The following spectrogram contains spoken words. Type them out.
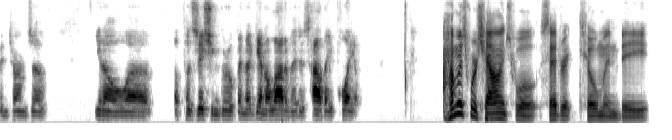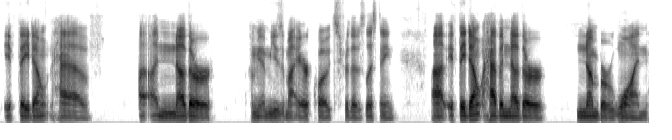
in terms of, you know, uh, a position group. And again, a lot of it is how they play them. How much more challenged will Cedric Tillman be if they don't have a- another? I mean, I'm using my air quotes for those listening. Uh, if they don't have another number one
